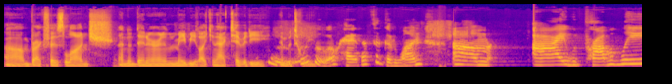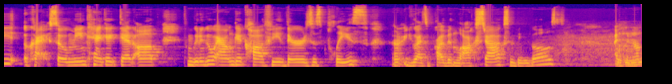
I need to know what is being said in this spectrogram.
um, breakfast, lunch, and a dinner, and maybe like an activity in between. Okay, that's a good one. Um, I would probably okay. So me and Connecticut get get up. I'm gonna go out and get coffee, there's this place. uh, You guys have probably been Lox Stocks and Bagels. I've been on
